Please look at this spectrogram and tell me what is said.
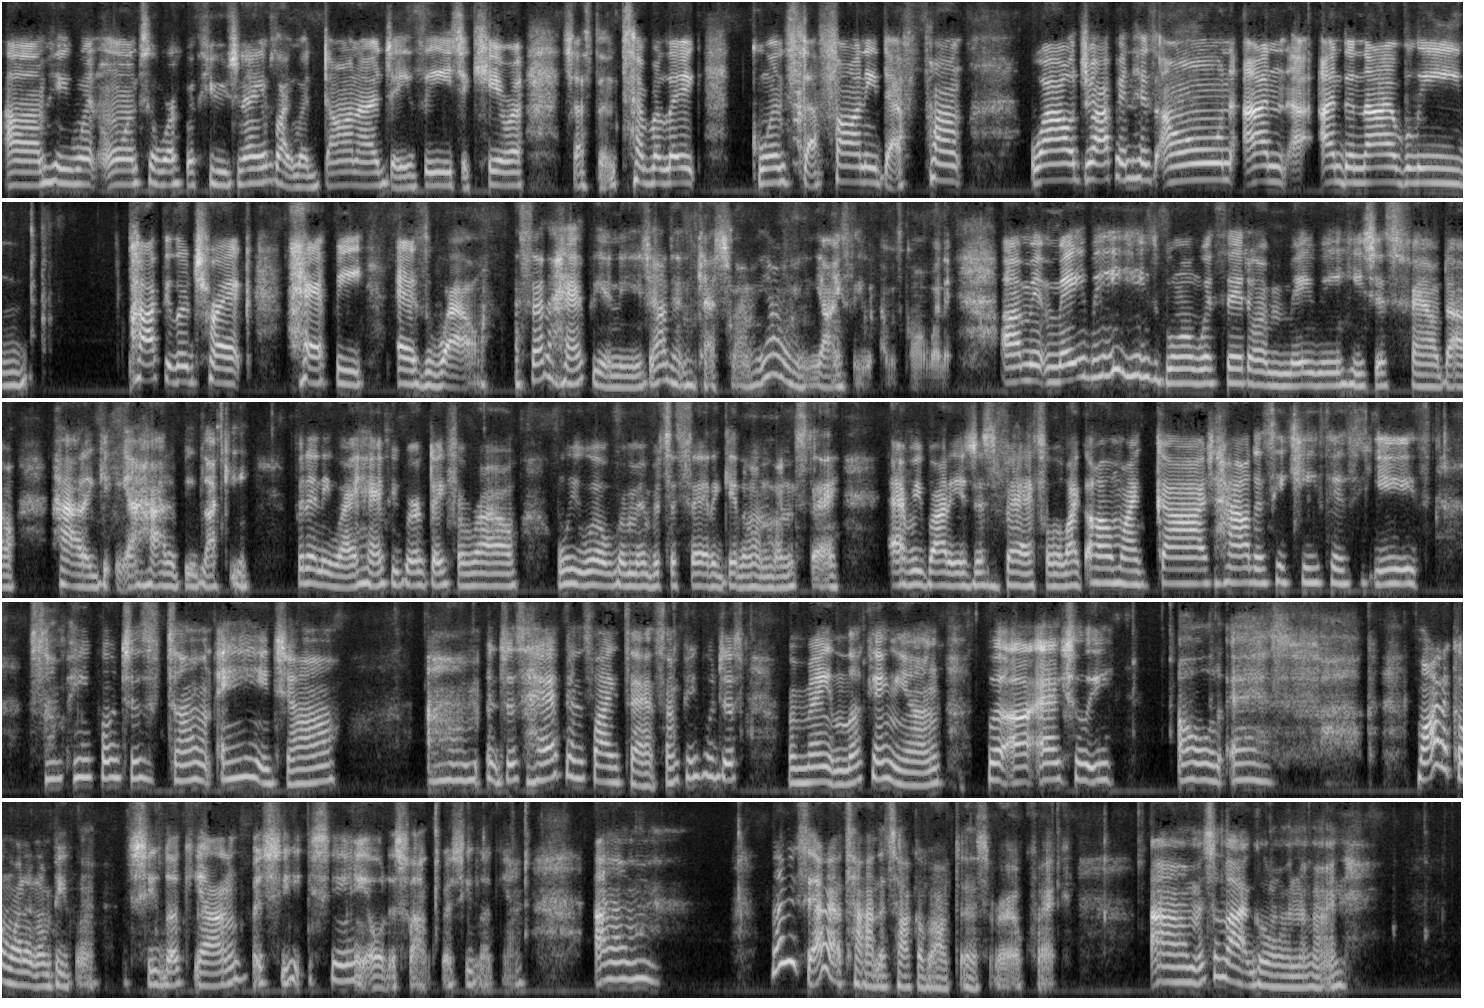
Um, he went on to work with huge names like Madonna, Jay Z, Shakira, Justin Timberlake, Gwen Stefani, Daft Punk while dropping his own un- undeniably popular track, Happy, as well. I said a happy in these. Y'all didn't catch my y'all, y'all ain't see where I was going with it. Um it, maybe he's born with it, or maybe he's just found out how to get how to be lucky. But anyway, happy birthday, Pharrell. We will remember to say it again on Wednesday everybody is just baffled. Like, oh my gosh, how does he keep his youth? Some people just don't age, y'all. um, it just happens like that. Some people just remain looking young, but are actually old as fuck. Monica, one of them people. She look young, but she she ain't old as fuck, but she look young. Um, let me see. I got time to talk about this real quick. Um, it's a lot going on.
